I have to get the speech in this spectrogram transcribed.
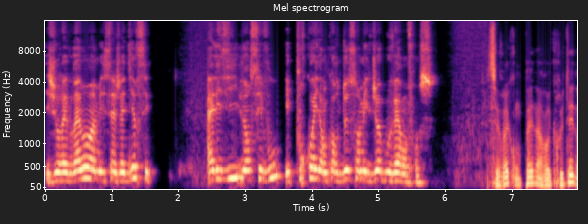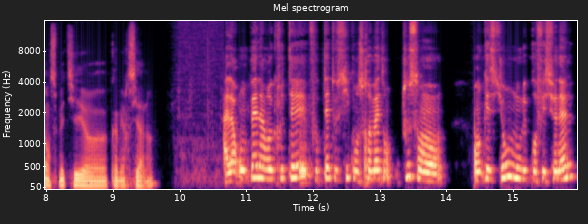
j'aurais vraiment un message à dire, c'est allez-y, lancez-vous. Et pourquoi il y a encore 200 000 jobs ouverts en France? C'est vrai qu'on peine à recruter dans ce métier euh, commercial. Hein. Alors on peine à recruter. Il faut peut-être aussi qu'on se remette tous en, en question, nous les professionnels.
